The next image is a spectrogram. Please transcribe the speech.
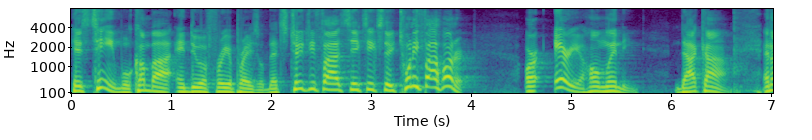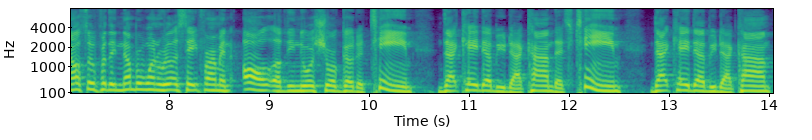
his team will come by and do a free appraisal. That's 225 663 2500 or Area Home Lending team.com. And also for the number one real estate firm in all of the North Shore, go to team.kw.com. That's team.kw.com.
